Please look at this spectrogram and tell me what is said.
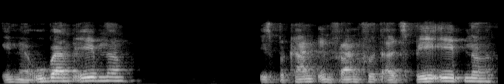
in der U-Bahn-Ebene, ist bekannt in Frankfurt als B-Ebene.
